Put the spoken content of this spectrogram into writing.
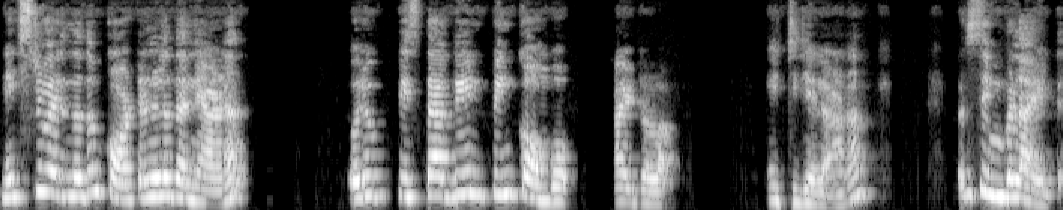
നെക്സ്റ്റ് വരുന്നതും കോട്ടണിൽ തന്നെയാണ്. ഒരു പിസ്ത ഗ്രീൻ പിങ്ക് കോംബോ ആയിട്ടുള്ള മെറ്റീരിയൽ ആണ്. ഒരു സിമ്പിൾ ആയിട്ട്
